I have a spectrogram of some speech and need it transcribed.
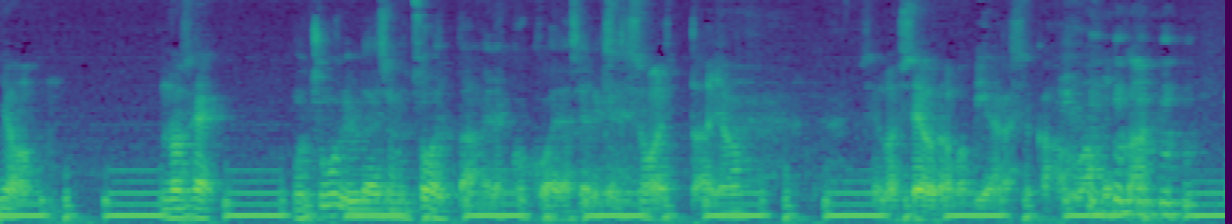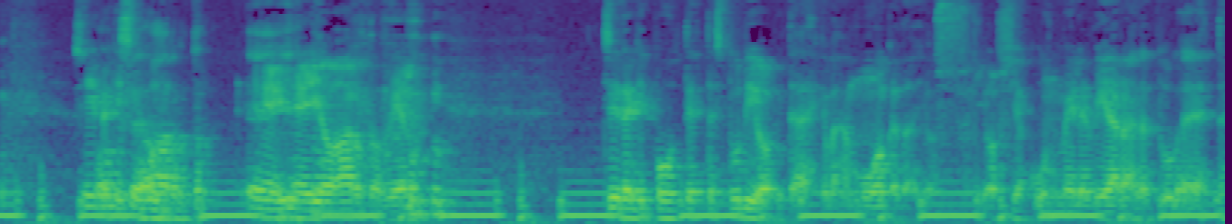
Joo. No se, Mutta suuri yleisö nyt soittaa meille koko ajan se selkeästi. soittaa, joo. Siellä on seuraava vieras, joka haluaa mukaan. Onko se puhut- Arto? Ei, ei ole Arto vielä. Siitäkin puhuttiin, että studio pitää ehkä vähän muokata, jos, jos ja kun meille vieraita tulee. Että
